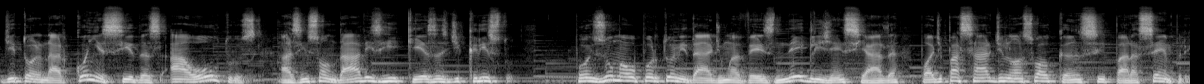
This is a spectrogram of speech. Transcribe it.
de tornar conhecidas a outros as insondáveis riquezas de Cristo, pois uma oportunidade, uma vez negligenciada, pode passar de nosso alcance para sempre.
